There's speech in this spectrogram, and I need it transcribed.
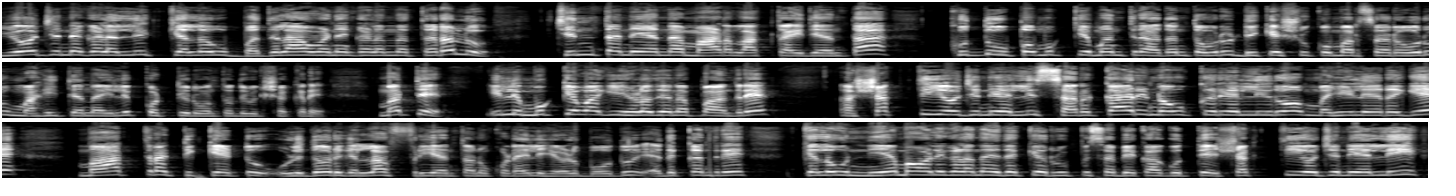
ಯೋಜನೆಗಳಲ್ಲಿ ಕೆಲವು ಬದಲಾವಣೆಗಳನ್ನು ತರಲು ಚಿಂತನೆಯನ್ನ ಮಾಡಲಾಗ್ತಾ ಇದೆ ಅಂತ ಖುದ್ದು ಉಪಮುಖ್ಯಮಂತ್ರಿ ಆದಂತವರು ಡಿ ಕೆ ಶಿವಕುಮಾರ್ ಸರ್ ಅವರು ಮಾಹಿತಿಯನ್ನ ಇಲ್ಲಿ ಕೊಟ್ಟಿರುವಂತದ್ದು ವೀಕ್ಷಕರೇ. ಮತ್ತೆ ಇಲ್ಲಿ ಮುಖ್ಯವಾಗಿ ಹೇಳೋದೇನಪ್ಪಾ ಅಂದ್ರೆ ಶಕ್ತಿ ಯೋಜನೆಯಲ್ಲಿ ಸರ್ಕಾರಿ ನೌಕರಿಯಲ್ಲಿರೋ ಮಹಿಳೆಯರಿಗೆ ಮಾತ್ರ ಟಿಕೆಟ್ ಉಳಿದವರಿಗೆಲ್ಲ ಫ್ರೀ ಅಂತಾನು ಕೂಡ ಇಲ್ಲಿ ಹೇಳ್ಬೋದು. ಯಾಕಂದ್ರೆ ಕೆಲವು ನಿಯಮಾವಳಿಗಳನ್ನು ಇದಕ್ಕೆ ರೂಪಿಸಬೇಕಾಗುತ್ತೆ. ಶಕ್ತಿ ಯೋಜನೆಯಲ್ಲಿ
